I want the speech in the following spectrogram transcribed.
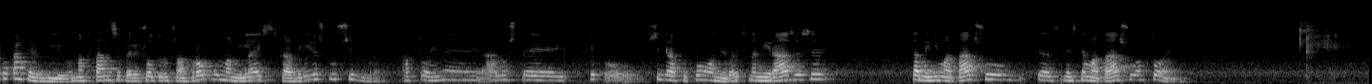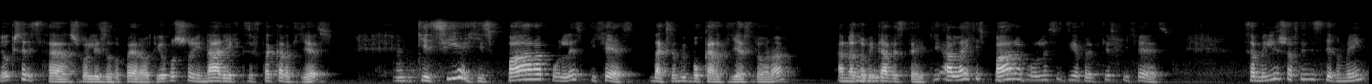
το, κάθε βιβλίο, να φτάνει σε περισσότερους ανθρώπους, να μιλάει στις καρδιές τους, σίγουρα. Αυτό είναι άλλωστε και το συγγραφικό όνειρο, έτσι, να μοιράζεσαι τα μηνύματά σου, τα συναισθήματά σου, αυτό είναι. Εγώ ξέρεις τι θα σχολίζει εδώ πέρα, ότι όπως ο Ινάρη έχει τις 7 καρδιές, ναι. και εσύ έχεις πάρα πολλές πτυχές. Εντάξει, να μην πω καρδιές τώρα, ανατομικά δεν στέκει, αλλά έχεις πάρα πολλές διαφορετικές πτυχές. Θα μιλήσω αυτή τη στιγμή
